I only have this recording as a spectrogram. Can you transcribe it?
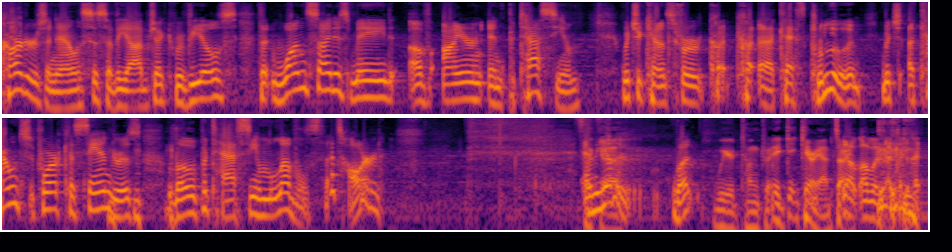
Carter's analysis of the object reveals that one side is made of iron and potassium, which accounts for uh, which accounts for Cassandra's low potassium levels. That's hard. It's and like the other what? weird tongue twister. Carry on. Sorry. Oh, okay.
